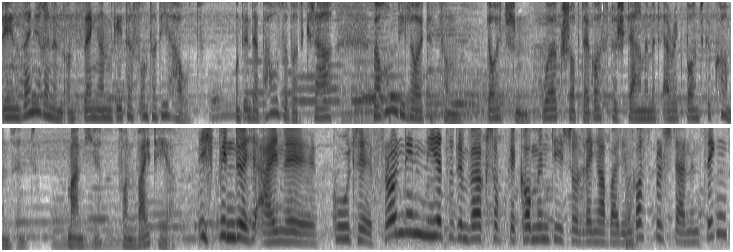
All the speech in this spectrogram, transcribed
Den Sängerinnen und Sängern geht das unter die Haut. Und in der Pause wird klar, warum die Leute zum deutschen Workshop der Gospelsterne mit Eric Bond gekommen sind. Manche von weit her. Ich bin durch eine gute Freundin hier zu dem Workshop gekommen, die schon länger bei den Gospelsternen singt.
